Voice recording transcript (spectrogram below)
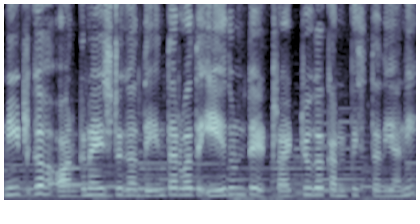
నీట్గా ఆర్గనైజ్డ్గా దేని తర్వాత ఏది ఉంటే అట్రాక్టివ్గా కనిపిస్తుంది అని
